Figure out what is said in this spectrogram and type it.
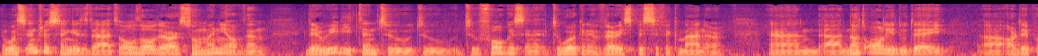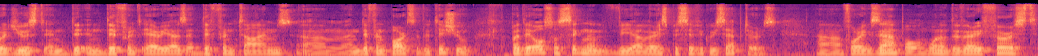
And what's interesting is that although there are so many of them, they really tend to to to focus and to work in a very specific manner. And uh, not only do they uh, are they produced in di- in different areas at different times um, and different parts of the tissue, but they also signal via very specific receptors. Uh, for example, one of the very first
